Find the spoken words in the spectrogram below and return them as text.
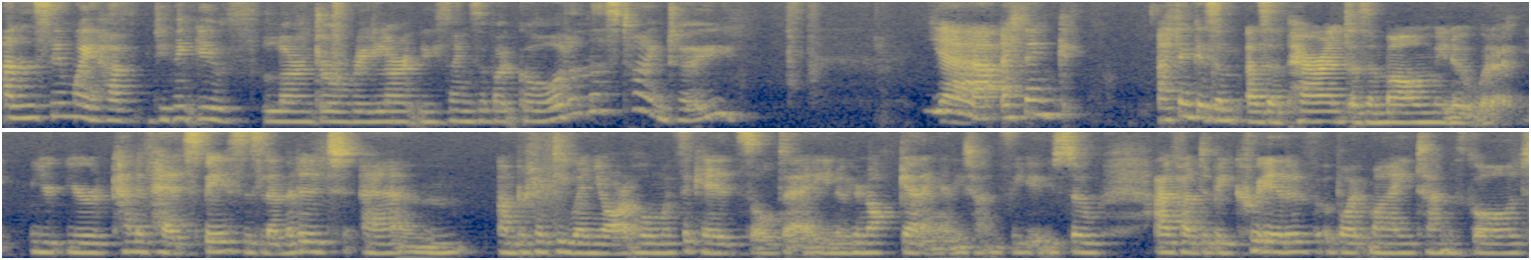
And in the same way, have do you think you've learned or relearned new things about God in this time too? Yeah, I think I think as a as a parent, as a mom, you know, what your your kind of headspace is limited, um, and particularly when you're at home with the kids all day, you know, you're not getting any time for you. So I've had to be creative about my time with God.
